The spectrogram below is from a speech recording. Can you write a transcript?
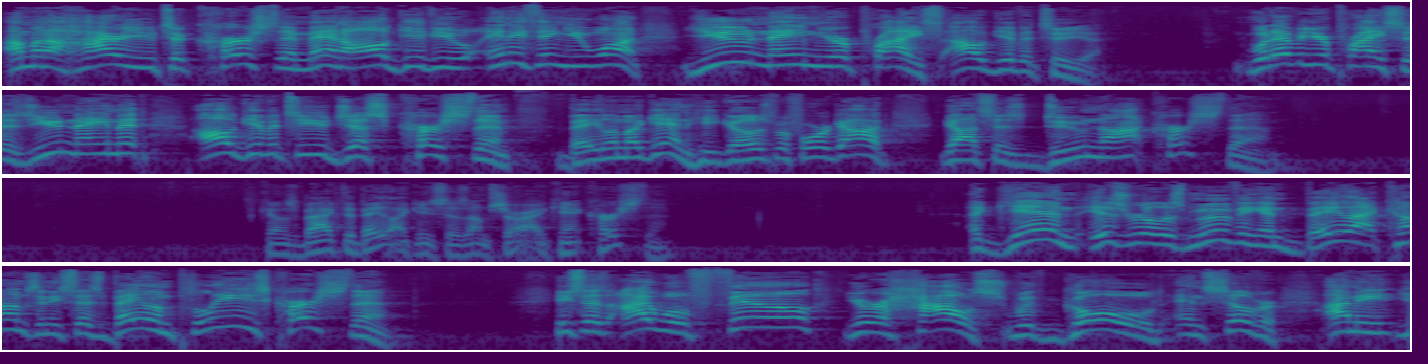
I'm going to hire you to curse them. Man, I'll give you anything you want. You name your price, I'll give it to you. Whatever your price is, you name it, I'll give it to you. Just curse them. Balaam again, he goes before God. God says, Do not curse them. He comes back to Balak and he says, I'm sorry, I can't curse them. Again, Israel is moving, and Balak comes and he says, Balaam, please curse them. He says, I will fill your house with gold and silver. I mean,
